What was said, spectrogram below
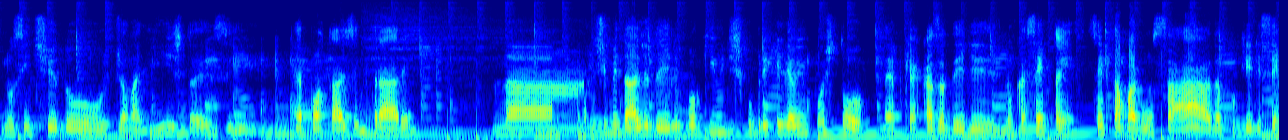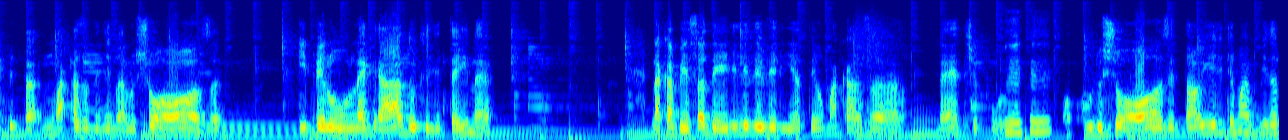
no sentido jornalistas e reportagens, entrarem na intimidade dele um pouquinho descobrir que ele é um impostor, né? Porque a casa dele nunca sempre tá, sempre tá bagunçada, porque ele sempre tá numa casa dele não é luxuosa e pelo legado que ele tem, né? Na cabeça dele ele deveria ter uma casa, né? Tipo uhum. luxuosa e tal, e ele tem uma vida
